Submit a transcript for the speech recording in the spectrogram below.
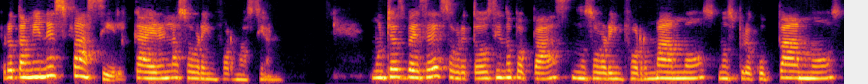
pero también es fácil caer en la sobreinformación. Muchas veces, sobre todo siendo papás, nos sobreinformamos, nos preocupamos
